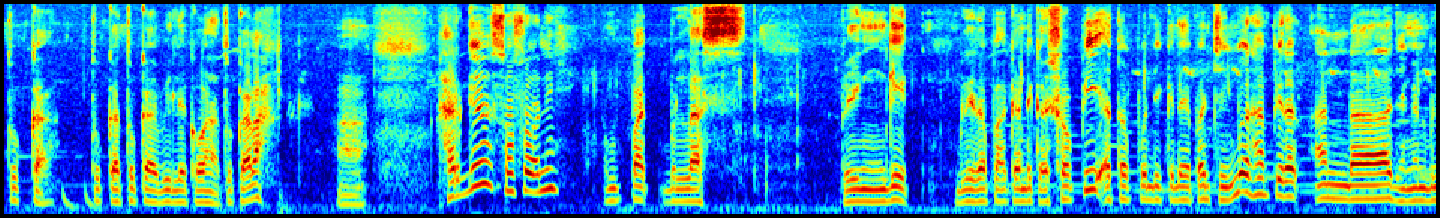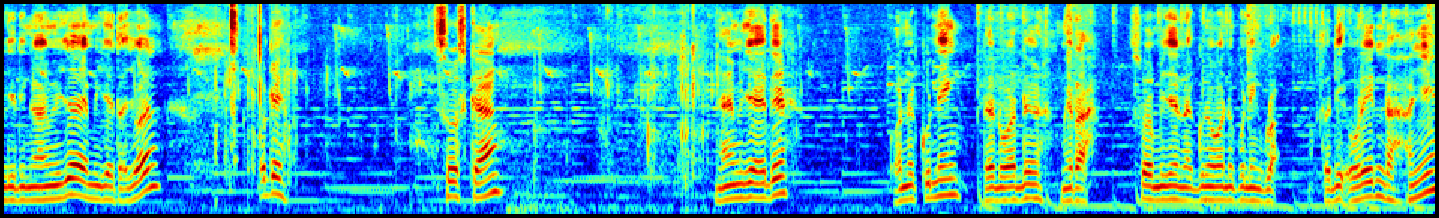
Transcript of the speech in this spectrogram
tukar tukar-tukar bila korang nak tukar lah. Ha. harga soft rock ni 14 ringgit. Boleh dapatkan dekat Shopee ataupun di kedai pancing berhampiran anda. Jangan beli dengan Amijay Amijay tak jual. Ok so sekarang yang Amijay ada warna kuning dan warna merah. So ambil nak guna warna kuning pula. Tadi orange dah hanya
